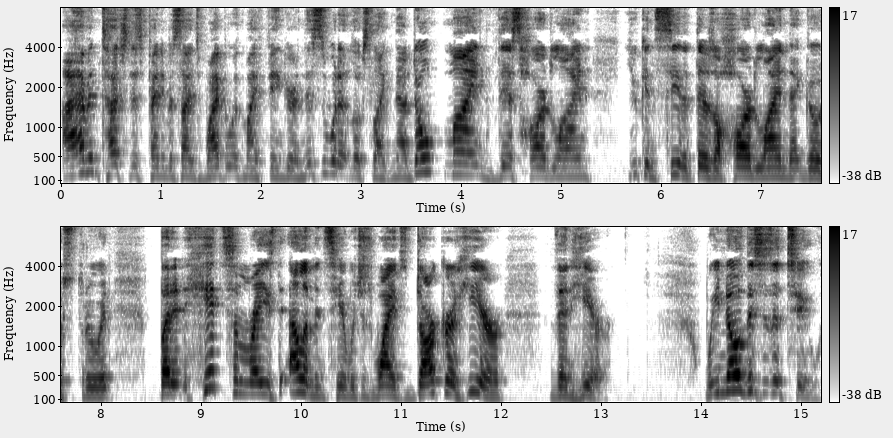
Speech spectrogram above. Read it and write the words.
I haven't touched this penny besides wipe it with my finger, and this is what it looks like. Now, don't mind this hard line. You can see that there's a hard line that goes through it, but it hit some raised elements here, which is why it's darker here than here. We know this is a 2.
